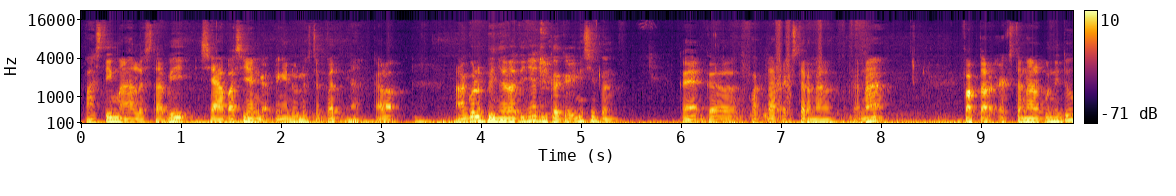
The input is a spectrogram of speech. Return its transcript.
pasti males, tapi siapa sih yang nggak pengen lulus cepet? Nah kalau aku lebih nyorotinya juga ke ini sih bang, kayak ke faktor eksternal, karena faktor eksternal pun itu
